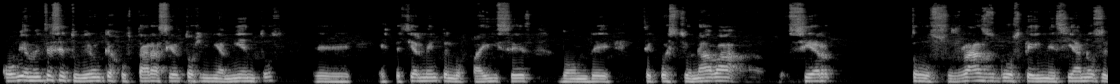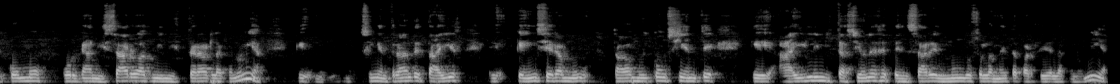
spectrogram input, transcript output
obviamente se tuvieron que ajustar a ciertos lineamientos, especialmente en los países donde se cuestionaba cierto rasgos keynesianos de cómo organizar o administrar la economía. Sin entrar en detalles, eh, Keynes era estaba muy consciente que hay limitaciones de pensar el mundo solamente a partir de la economía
